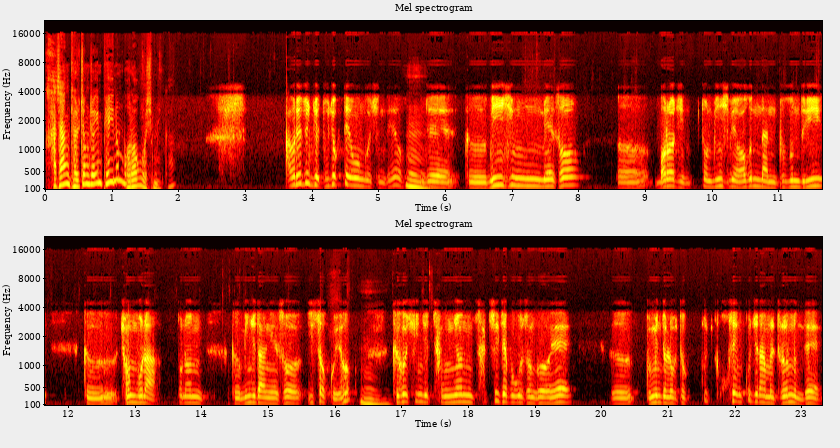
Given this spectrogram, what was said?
가장 결정적인 페이는 뭐라고 보십니까? 아무래도 이제 누적되어 온 것인데요. 음. 이제 그 민심에서 어 멀어진 또 민심에 어긋난 부분들이 그 정부나 또는 그 민주당에서 있었고요. 음. 그것이 이제 작년 4.7 재보궐선거에 그 국민들로부터 꾸- 호생 꾸준함을 들었는데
